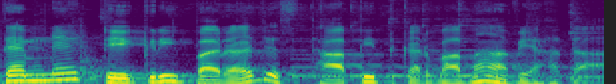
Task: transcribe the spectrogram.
તેમને ટેકરી પર જ સ્થાપિત કરવામાં આવ્યા હતા.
